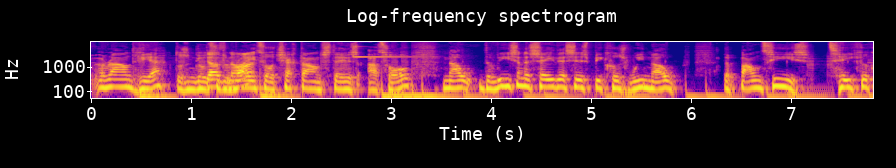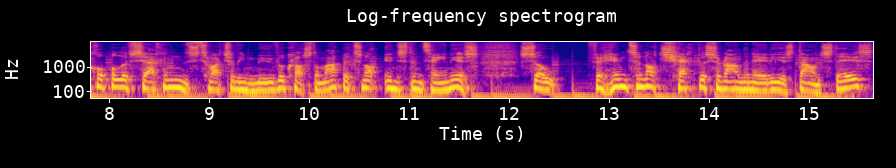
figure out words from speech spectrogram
around here. Doesn't go Does to the not. right or check downstairs at all. Now, the reason I say this is because we know the bounties take a couple of seconds to actually move across the map. It's not instantaneous. So, for him to not check the surrounding areas downstairs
